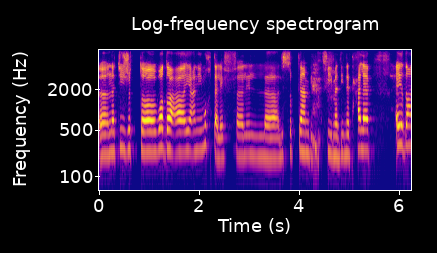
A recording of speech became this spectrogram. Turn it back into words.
آه، نتيجة وضع يعني مختلف للسكان في مدينة حلب. أيضا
